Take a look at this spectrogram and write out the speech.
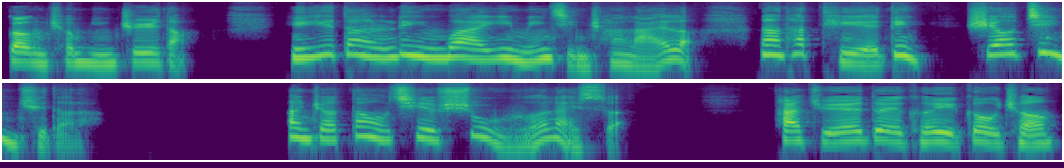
耿成明知道，一旦另外一名警察来了，那他铁定是要进去的了。按照盗窃数额来算，他绝对可以构成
